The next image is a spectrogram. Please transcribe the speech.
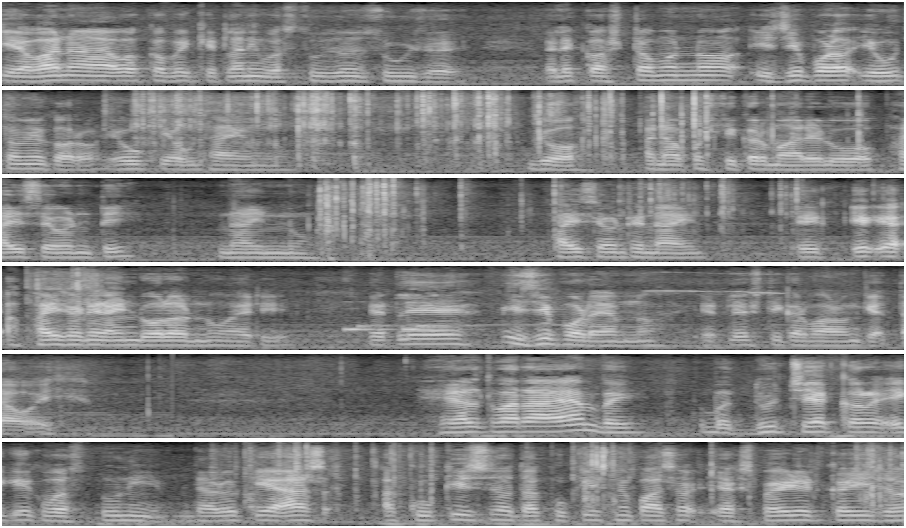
કહેવા ના આવે કે ભાઈ કેટલાની વસ્તુ છે શું છે. એટલે કસ્ટમરને ઇઝી પડે એવું તમે કરો, એવું કેવું થાય એમનું. જો આના ઉપર સ્ટીકર મારેલું ફાઇવ સેવન્ટી નાઇનનું ફાઇવ સેવન્ટી નાઇન એક એક ફાઇવ સેવન્ટી નાઇન ડોલરનું હોય એટલે ઇઝી પડે એમનો. એટલે સ્ટીકર મારવાનું કહેતા હોય. હેલ્થવાળા આવ્યા એમ ભાઈ? તો બધું જ ચેક કરો, એક એક વસ્તુની ધારો કે આ આ કૂકીઝ છે, તો આ કૂકીઝને પાછળ એક્સપાયરી ડેટ કઈ છે,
